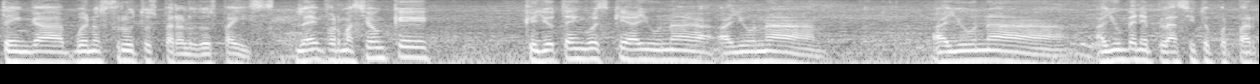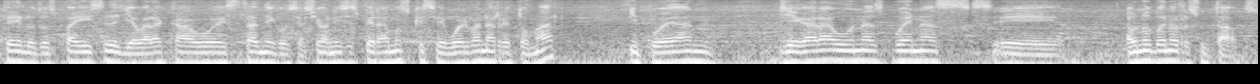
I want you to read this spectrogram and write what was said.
tenga buenos frutos para los dos países. La información que que yo tengo es que hay una, hay una, hay una, hay un beneplácito por parte de los dos países de llevar a cabo estas negociaciones. Esperamos que se vuelvan a retomar y puedan llegar a unas buenas, eh, a unos buenos resultados.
